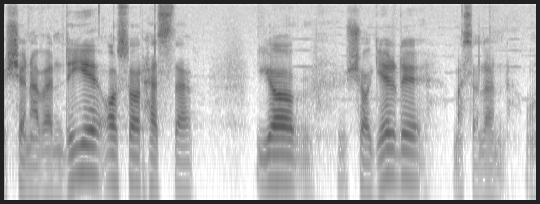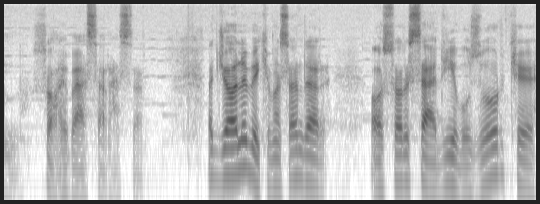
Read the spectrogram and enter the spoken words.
شنونده آثار هستن یا شاگرد مثلا اون صاحب اثر هستن. و جالبه که مثلا در آثار سعدی بزرگ که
